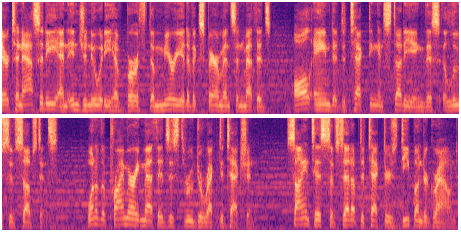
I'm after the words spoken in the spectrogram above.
Their tenacity and ingenuity have birthed a myriad of experiments and methods, all aimed at detecting and studying this elusive substance. One of the primary methods is through direct detection. Scientists have set up detectors deep underground,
